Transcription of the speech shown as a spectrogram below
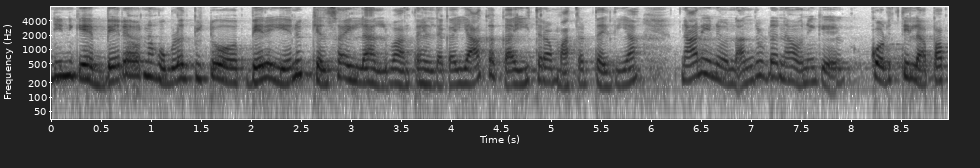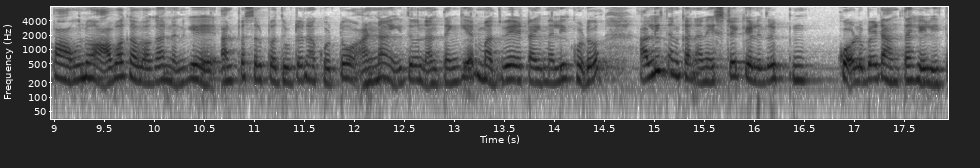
ನಿನಗೆ ಬೇರೆಯವ್ರನ್ನ ಹೊಗಳೋದು ಬಿಟ್ಟು ಬೇರೆ ಏನೂ ಕೆಲಸ ಇಲ್ಲ ಅಲ್ವಾ? ಅಂತ ಹೇಳಿದಾಗ, ಯಾಕಕ್ಕ ಈ ಥರ ಮಾತಾಡ್ತಾ ಇದೀಯಾ ನಾನೇನು ನನ್ನ ದುಡ್ಡನ್ನು ಅವನಿಗೆ ಕೊಡ್ತಿಲ್ಲ. ಪಾಪ ಅವನು ಆವಾಗವಾಗ ನನಗೆ ಅಲ್ಪ ಸ್ವಲ್ಪ ದುಡ್ಡನ್ನು ಕೊಟ್ಟು, ಅಣ್ಣ, ಇದು ನನ್ನ ತಂಗಿಯರ ಮದುವೆ ಟೈಮಲ್ಲಿ ಕೊಡು. ಅಲ್ಲಿ ತನಕ ನಾನು ಎಷ್ಟೇ ಕೇಳಿದ್ರು ಕೊಡಬೇಡ ಅಂತ ಹೇಳಿದ್ದ.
